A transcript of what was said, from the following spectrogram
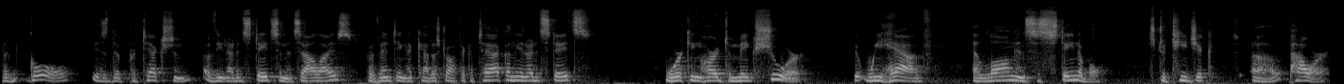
The goal is the protection of the United States and its allies, preventing a catastrophic attack on the United States, working hard to make sure that we have a long and sustainable strategic uh, power,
